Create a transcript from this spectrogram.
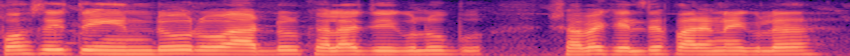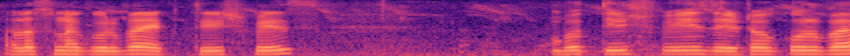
প্রচলিত ইনডোর ও আউটডোর খেলা যেগুলো সবাই খেলতে পারে না, এগুলো আলোচনা করবা, একত্রিশ পেজ বত্রিশ পেজ এটাও করবা।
